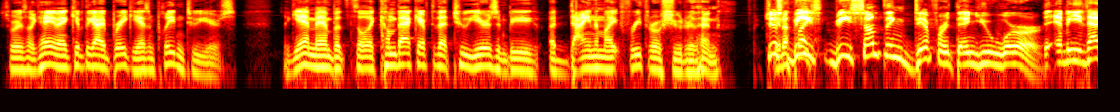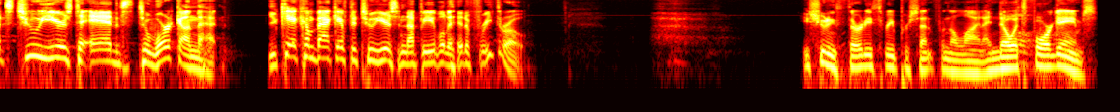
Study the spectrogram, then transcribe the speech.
So where he's like, "Hey man, give the guy a break. He hasn't played in two years." Like, yeah, man, but so like come back after that two years and be a dynamite free throw shooter then. just You know, be like- be something different than you were. I mean, that's two years to add to work on that. You can't come back after two years and not be able to hit a free throw. He's shooting 33% from the line. I know it's oh four games.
